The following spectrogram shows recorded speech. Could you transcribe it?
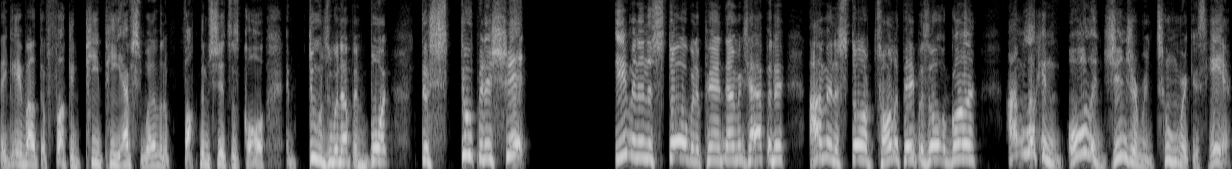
They gave out the fucking PPFs, whatever the fuck them shits is called, and dudes went up and bought the stupidest shit. Even in the store when the pandemic's happening, I'm in the store, toilet paper's all gone. I'm looking, all the ginger and turmeric is here.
